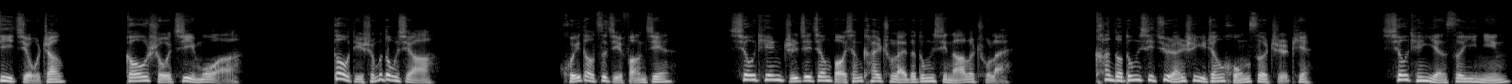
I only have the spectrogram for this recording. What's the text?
第九章，高手寂寞啊！到底什么东西啊？回到自己房间，萧天直接将宝箱开出来的东西拿了出来，看到东西居然是一张红色纸片，萧天眼色一凝，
